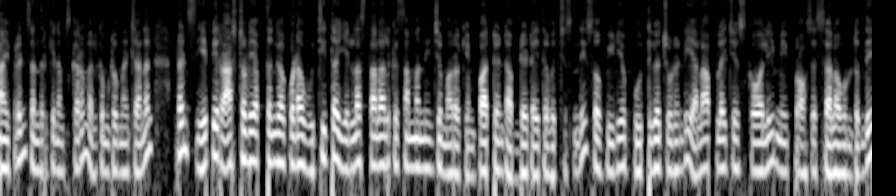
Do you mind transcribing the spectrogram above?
హాయ్ ఫ్రెండ్స్ అందరికీ నమస్కారం. Welcome to my channel. Friends AP రాష్ట్ర వ్యాప్తంగా కూడా ఉచిత ఇళ్ళ స్థలాలకు సంబంధించి మరొక ఇంపార్టెంట్ అప్డేట్ అయితే వచ్చేసింది. సో వీడియో పూర్తిగా చూడండి. ఎలా అప్లై చేసుకోవాలి మీ ప్రాసెస్ ఎలా ఉంటుంది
